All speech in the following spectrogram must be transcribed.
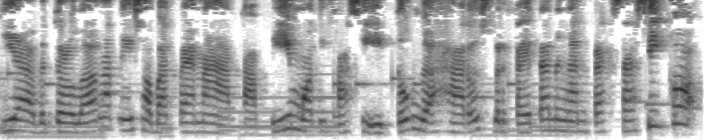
Iya betul banget nih Sobat Pena, tapi motivasi itu nggak harus berkaitan dengan prestasi kok.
